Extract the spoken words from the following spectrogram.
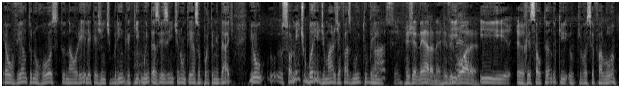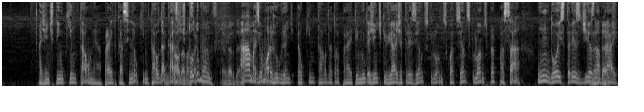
é o vento no rosto, na orelha que a gente brinca, que uhum. muitas vezes a gente não tem essa oportunidade. E o, o, somente o banho de mar já faz muito bem. Ah, sim. Regenera, né? Revigora. E, e ressaltando que, o que você falou, a gente tem o quintal, né? A Praia do Cassino é o quintal da quintal casa da de todo mundo. É verdade. Ah, mas eu moro em Rio Grande. É o quintal da tua praia. Tem muita gente que viaja 300 quilômetros, 400 quilômetros para passar um, dois, três dias verdade. na praia.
